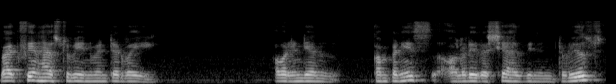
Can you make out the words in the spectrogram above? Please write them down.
vaccine has to be invented by our Indian companies. Already Russia has been introduced.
